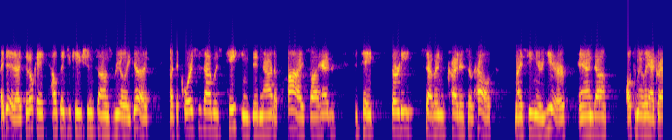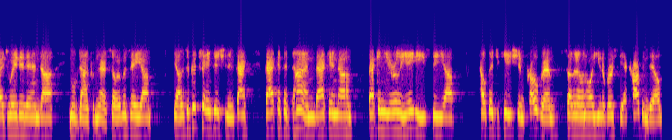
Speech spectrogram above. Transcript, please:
I did. I said, "Okay, health education sounds really good." But the courses I was taking did not apply, so I had to take 37 credits of health my senior year, and uh, ultimately I graduated and uh, moved on from there. So it was a, um, yeah, it was a good transition. In fact, back at the time, back in um, back in the early 80s, the uh, health education program, Southern Illinois University at Carbondale,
